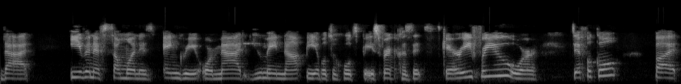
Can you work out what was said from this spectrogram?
that even if someone is angry or mad, you may not be able to hold space for it because it's scary for you or difficult, but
